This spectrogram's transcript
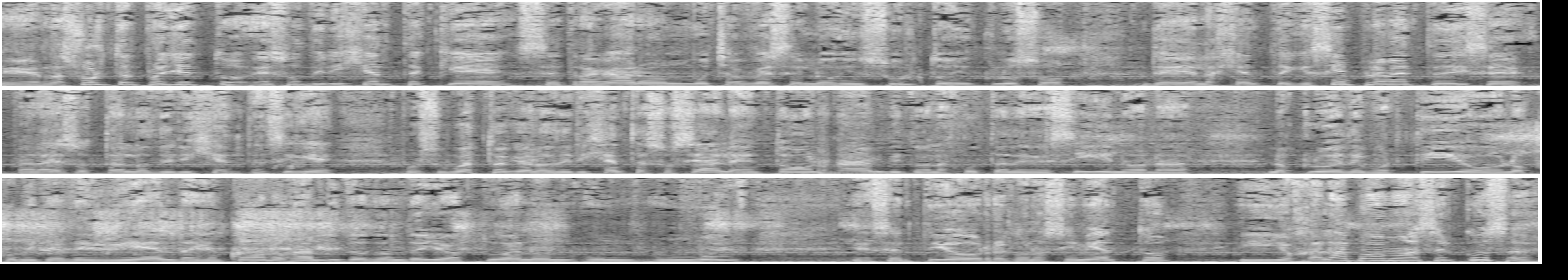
eh, resulte el proyecto, esos dirigentes que se tragaron muchas veces los insultos incluso de la gente que simplemente dice para eso están los dirigentes. Así que por supuesto que a los dirigentes sociales en todos los ámbitos, las juntas de vecinos, los clubes deportivos, los comités de vivienda y en todos los ámbitos donde ellos actúan un, muy eh, sentido reconocimiento y ojalá podamos hacer cosas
